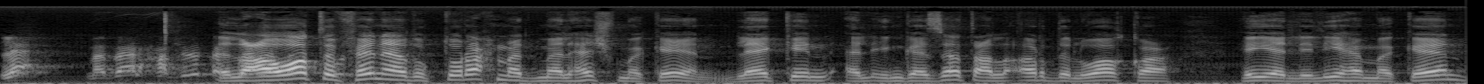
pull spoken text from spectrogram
لا ما بال حضرتك العواطف هنا يا دكتور أحمد ملهاش مكان لكن الإنجازات على أرض الواقع هي اللي ليها مكان.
